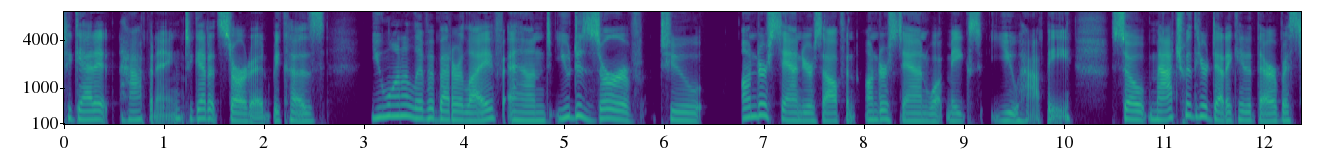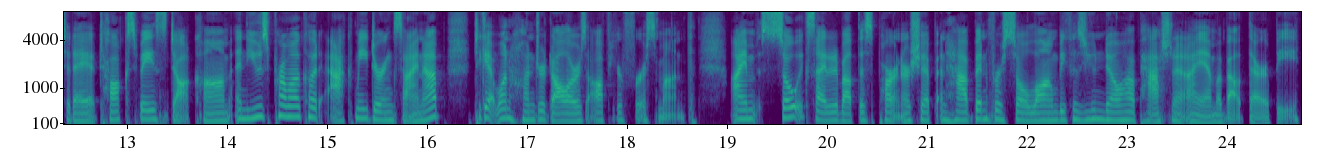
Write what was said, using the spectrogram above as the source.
to get it happening, to get it started, because you want to live a better life and you deserve to understand yourself and understand what makes you happy. So match with your dedicated therapist today at Talkspace.com and use promo code ACME during sign up to get $100 off your first month. I'm so excited about this partnership and have been for so long because you know how passionate I am about therapy.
